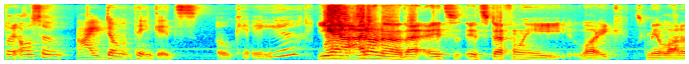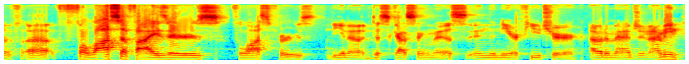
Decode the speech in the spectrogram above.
but also I don't think it's okay. Yeah, I don't know. That it's it's definitely like it's gonna be a lot of uh, philosophizers, philosophers, you know, discussing this in the near future. I would imagine. I mean,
